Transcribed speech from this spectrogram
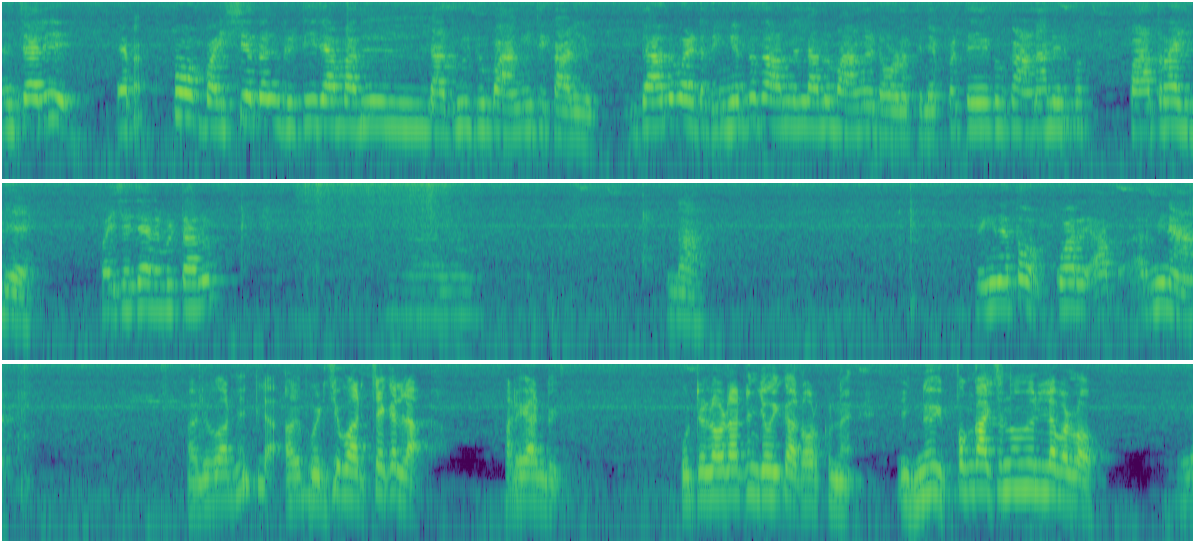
എന്നുവെച്ചാൽ എപ്പോ പൈസ എന്തെങ്കിലും കിട്ടിയിട്ടാകുമ്പോൾ അല്ല അതും ഇതും വാങ്ങിയിട്ട് കളിയും. ഇതാണ് വേണ്ടത്. ഇങ്ങനത്തെ സാധനം എല്ലാം വാങ്ങണ്ട ഓണത്തിന്. എപ്പോഴത്തേക്കും കാണാനൊരു ഒരു പാത്രമായില്ലേ? പൈസ ചെലവിട്ടാലും. എന്താ ഇങ്ങനെ തുറക്കും അറി അറിഞ്ഞിനാ? അത് പറഞ്ഞിട്ടില്ല. അത് പിടിച്ച് പറിച്ചേക്കല്ല. അറിയാണ്ട്. കുട്ടികളോടാട്ടും ചോദിക്കാം തുറക്കുന്നത് ഇന്ന് ഇപ്പം വെള്ളം? അല്ല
